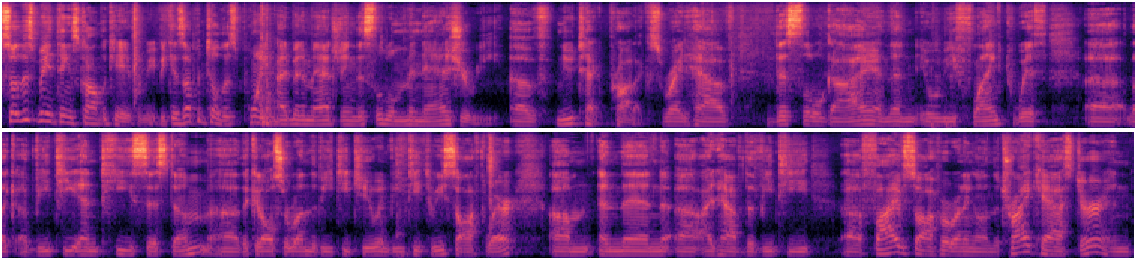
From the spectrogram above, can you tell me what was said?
so this made things complicated for me because up until this point I'd been imagining this little menagerie of NewTek products I'd have this little guy and then it would be flanked with uh, like a VTNT system uh, that could also run the VT2 and VT3 software. Um, and then uh, I'd have the VT5 software running on the TriCaster and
